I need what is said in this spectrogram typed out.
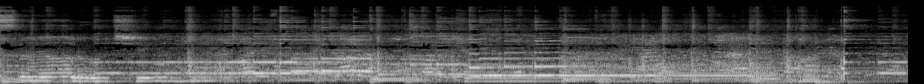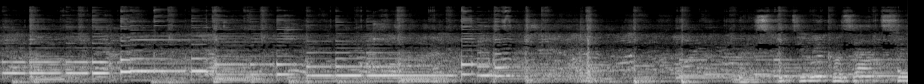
Ugasnula luči Razbiti mi kozarci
